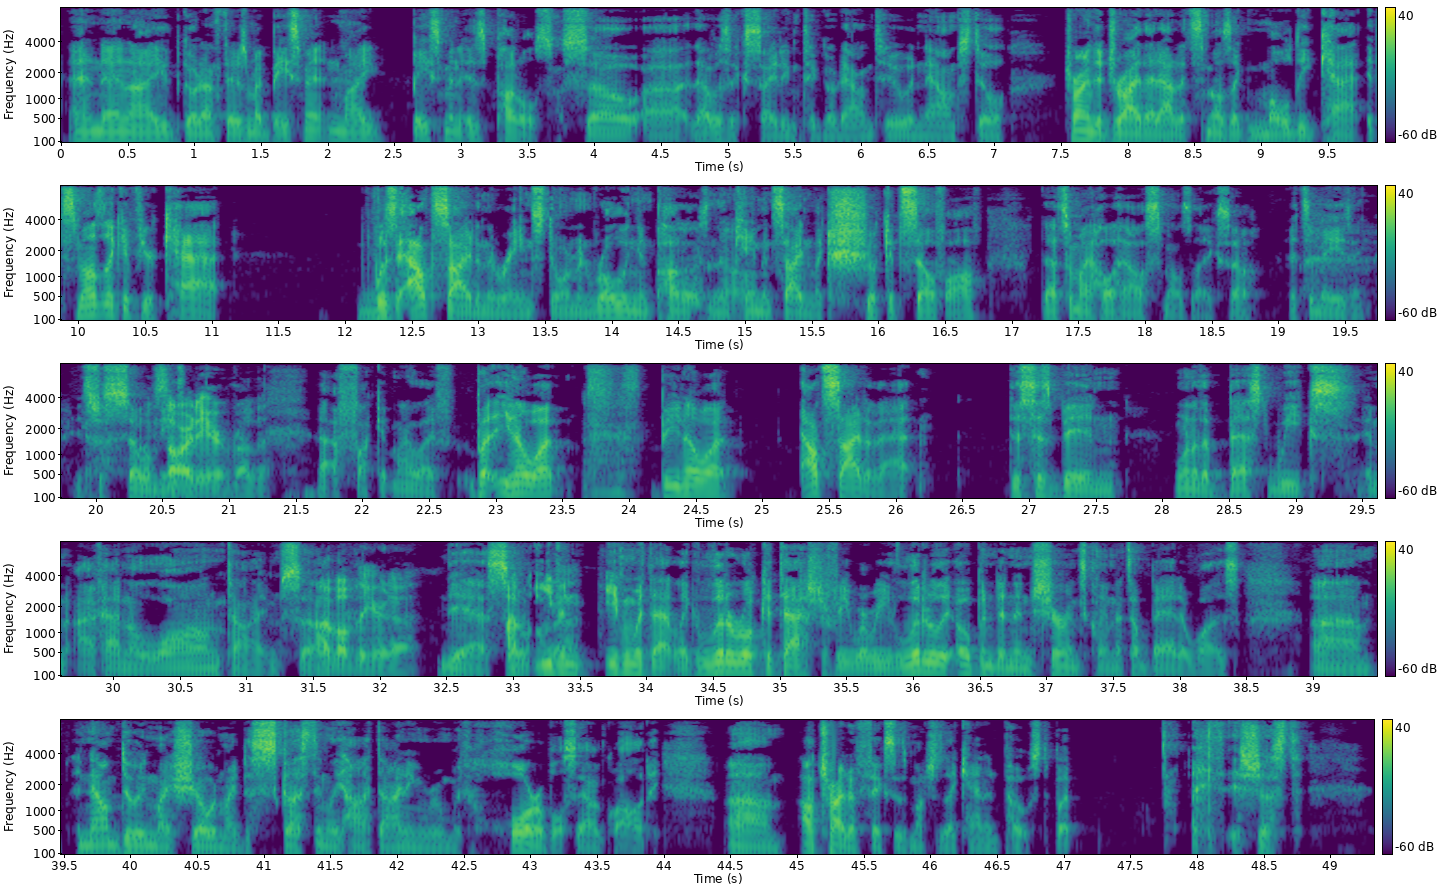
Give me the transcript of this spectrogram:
And then I go downstairs in my basement, and my basement is puddles. So uh, that was exciting to go down to. And now I'm still trying to dry that out. It smells like moldy cat. It smells like if your cat was outside in the rainstorm and rolling in puddles and then no. came inside and like shook itself off. That's what my whole house smells like. So it's amazing. It's just so I'm amazing. sorry to hear, brother. Ah, fuck it, my life. But you know what? but you know what? Outside of that, this has been one of the best weeks and I've had in a long time. So I love to hear that. yeah. So even even with that like literal catastrophe where we literally opened an insurance claim, that's how bad it was. Um, and now I'm doing my show in my disgustingly hot dining room with horrible sound quality. Um, I'll try to fix as much as I can in post, but it's it's just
